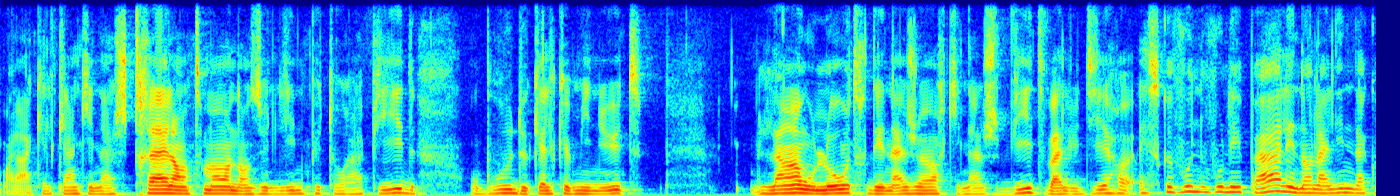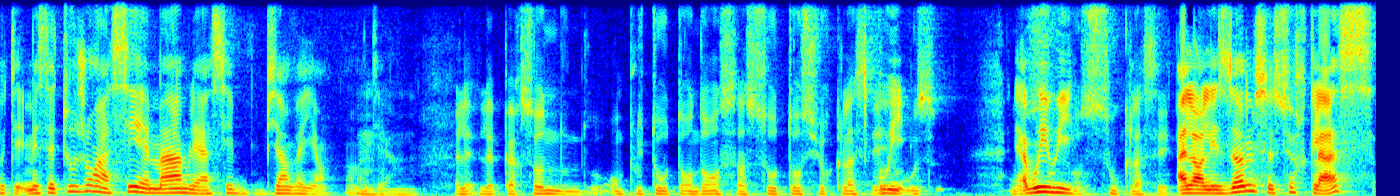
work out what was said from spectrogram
voilà, quelqu'un qui nage très lentement dans une ligne plutôt rapide, au bout de quelques minutes, l'un ou l'autre des nageurs qui nagent vite va lui dire Est-ce que vous ne voulez pas aller dans la ligne d'à côté? Mais c'est toujours assez aimable et assez bienveillant, on va mmh. dire. Les, personnes ont plutôt tendance à s'auto-surclasser oui. ou, ah, oui, oui. sous-classer Alors les hommes se surclassent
